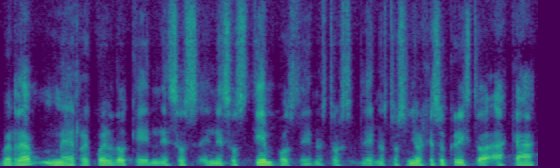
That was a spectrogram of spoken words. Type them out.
¿verdad? Me recuerdo que en esos, en esos tiempos de, de nuestro Señor Jesucristo, acá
